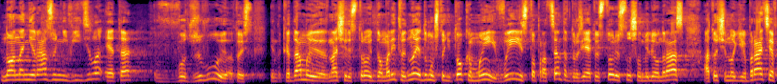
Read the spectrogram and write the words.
но она ни разу не видела это вот живую. То есть, когда мы начали строить дом молитвы, ну, я думаю, что не только мы, вы, сто процентов, друзья, эту историю слышал миллион раз от очень многих братьев,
